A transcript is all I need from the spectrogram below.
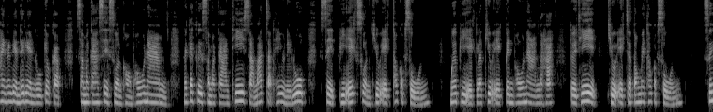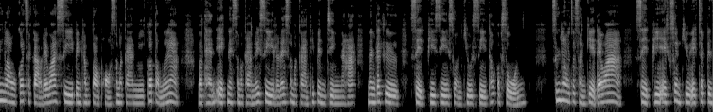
ให้นักเรียนได้เรียนรู้เกี่ยวกับสมการเศษส่วนของพหุนาม นั่นก็คือสมการที่สามารถจัดให้อยู่ในรูปเศษ px ส่วน qx เท่ากับ 0 เมื่อ px และ qx เป็นพหุนามนะคะ โดยที่ qx จะต้องไม่เท่ากับ 0 ซึ่งเราก็จะกล่าวได้ว่า c เป็นคำตอบของสมการนี้ก็ต่อเมื่อ เราแทน x ในสมการด้วย c แล้วได้สมการที่เป็นจริงนะคะ นั่นก็คือเศษ pc ส่วน qc เท่ากับ 0 ซึ่งเราจะสังเกตได้ว่า เศษ px ส่วน qx จะเป็น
